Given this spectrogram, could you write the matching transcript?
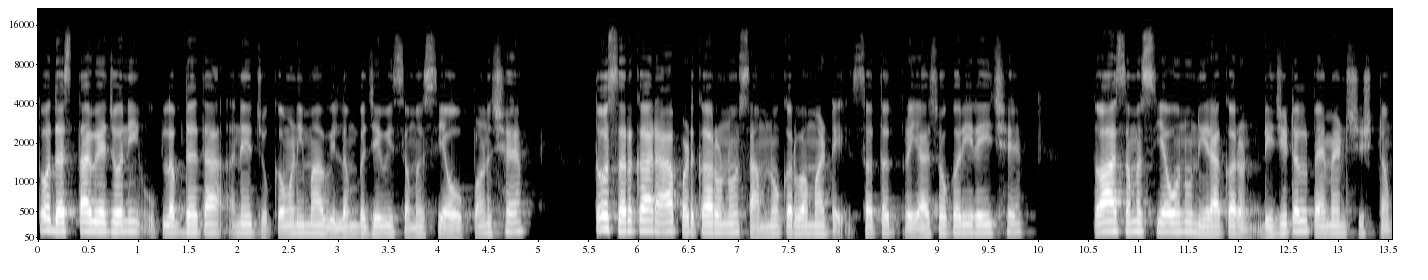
તો દસ્તાવેજોની ઉપલબ્ધતા અને ચૂકવણીમાં વિલંબ જેવી સમસ્યાઓ પણ છે. તો સરકાર આ પડકારોનો સામનો કરવા માટે સતત પ્રયાસો કરી રહી છે. તો આ સમસ્યાઓનું નિરાકરણ ડિજિટલ પેમેન્ટ સિસ્ટમ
